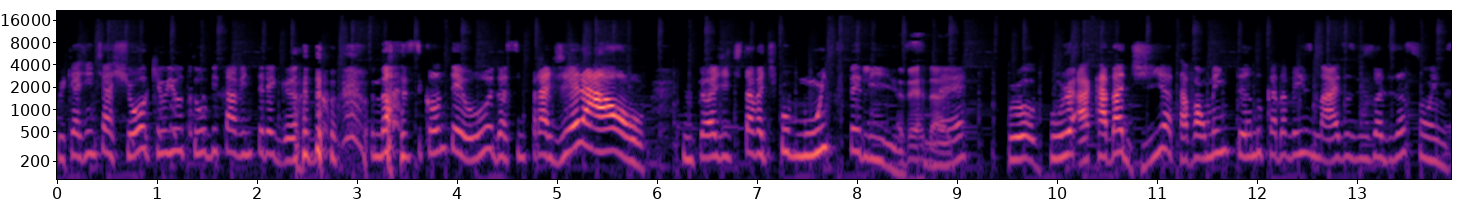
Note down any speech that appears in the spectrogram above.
porque a gente achou que o YouTube tava entregando o nosso conteúdo, assim, pra geral. Então a gente tava, tipo, muito feliz, É verdade. né, por, por a cada dia tava aumentando cada vez mais as visualizações.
